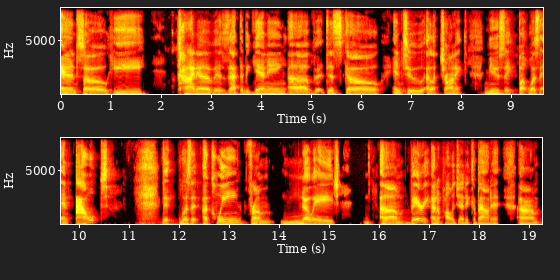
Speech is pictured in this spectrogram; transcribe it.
And so he kind of is at the beginning of disco into electronic music, but was an out. It, was it a queen from no age? Um, very unapologetic about it. Um,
